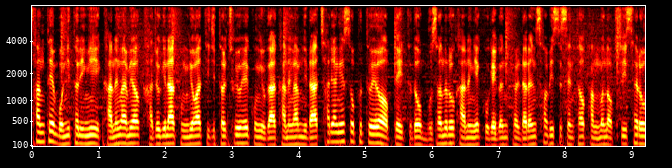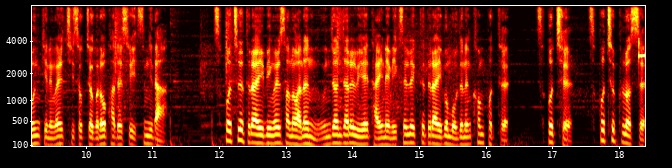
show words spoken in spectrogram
상태 모니터링이 가능하며 가족이나 동료와 디지털 초유의 공유가 가능합니다. 차량의 소프트웨어 업데이트도 무선으로 가능해 고객은 별다른 서비스 센터 방문 없이 새로운 기능을 지속적으로 받을 수 있습니다. 스포츠 드라이빙을 선호하는 운전자를 위해 다이내믹 셀렉트 드라이브 모드는 컴포트, 스포츠, 스포츠 플러스,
